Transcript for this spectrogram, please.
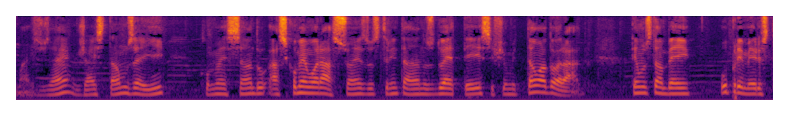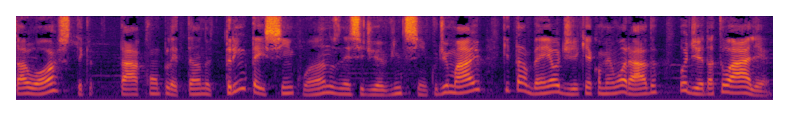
mas né, já estamos aí começando as comemorações dos 30 anos do ET, esse filme tão adorado. Temos também o primeiro Star Wars, que está completando 35 anos nesse dia 25 de maio, que também é o dia que é comemorado o Dia da Toalha,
